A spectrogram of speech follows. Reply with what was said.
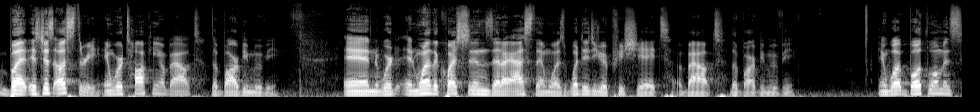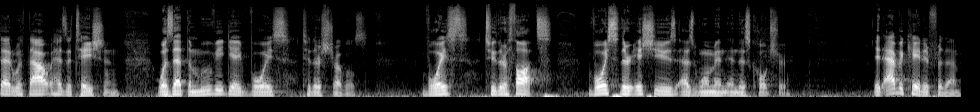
but it's just us three, and we're talking about the Barbie movie. And we're and one of the questions that I asked them was, "What did you appreciate about the Barbie movie?" And what both women said without hesitation was that the movie gave voice to their struggles, voice to their thoughts, voice to their issues as women in this culture. It advocated for them.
